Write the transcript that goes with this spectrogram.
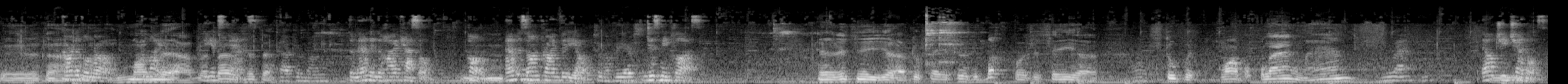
With, Carnival Row, Goliath, The Expanse, the Man in the High Castle, Home. Amazon Prime Video, Disney Plus, yeah, Disney, you have to pay 30 bucks for to see uh, stupid bọc lan, man. You at? LG Channels.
